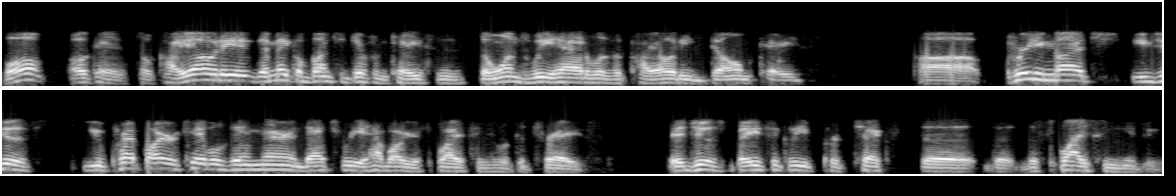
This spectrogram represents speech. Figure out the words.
Well, okay, so Coyote, they make a bunch of different cases. The ones we had was a Coyote dome case. Uh, pretty much, you just you prep all your cables in there, and that's where you have all your splices with the trays. It just basically protects the the, the splicing you do.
